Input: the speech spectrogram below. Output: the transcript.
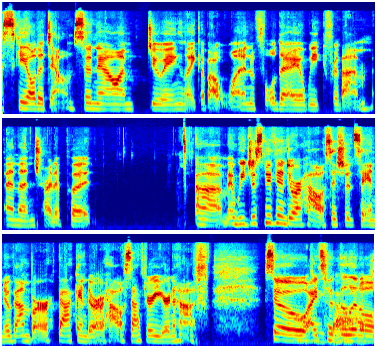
scaled it down. So now I'm doing like about one full day a week for them, and then try to put um, and we just moved into our house, I should say, in November, back into our house after a year and a half. So oh I took gosh. a little,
